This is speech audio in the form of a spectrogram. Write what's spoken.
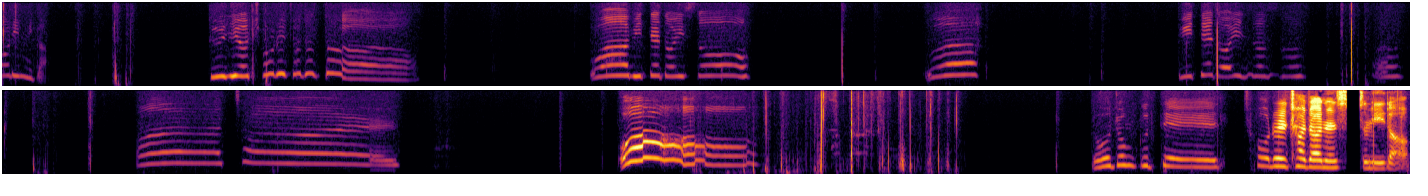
철입니다. 드디어 철을 찾았다. 와 밑에 더 있어. 우와 밑에 더 있었어. 아, 아 철. 와. 여정 끝에 철을 찾아냈습니다.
